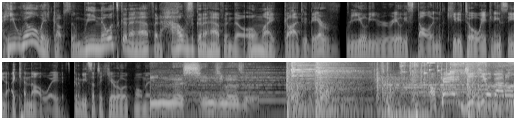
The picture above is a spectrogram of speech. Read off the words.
he will wake up soon. We know what's gonna happen. How's it gonna happen though? Oh my god, dude, they are really, really stalling with Kirito awakening scene. I cannot wait. It's gonna be such a heroic moment. Okay, GGO battle.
